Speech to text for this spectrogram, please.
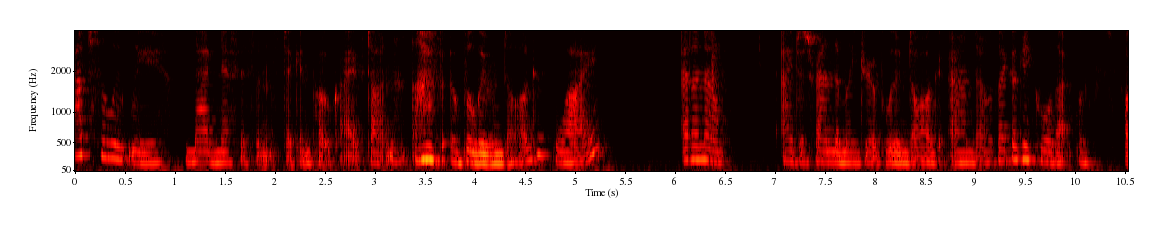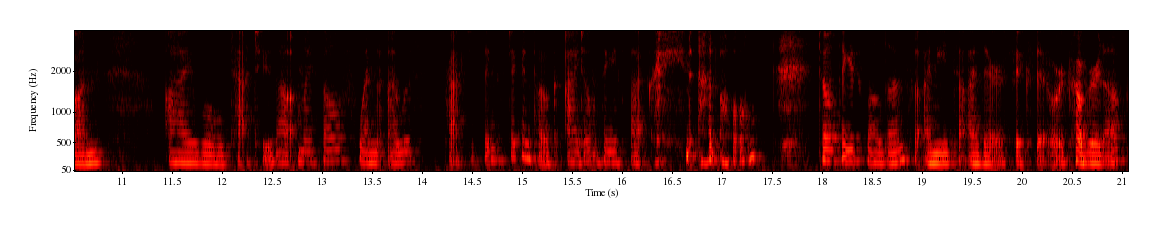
absolutely magnificent stick and poke I've done of a balloon dog. Why? I don't know. I just randomly drew a balloon dog and I was like, okay, cool, that looks fun. I will tattoo that myself when I was practicing stick and poke. I don't think it's that great at all. Don't think it's well done, so I need to either fix it or cover it up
